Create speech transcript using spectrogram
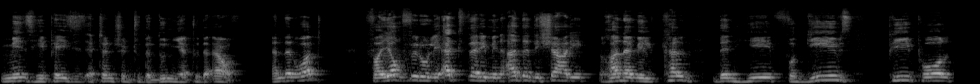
means he pays his attention to the dunya, to the earth. And then what? فيغفر لأكثر من عدد شعر غنم الكلب then he forgives people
